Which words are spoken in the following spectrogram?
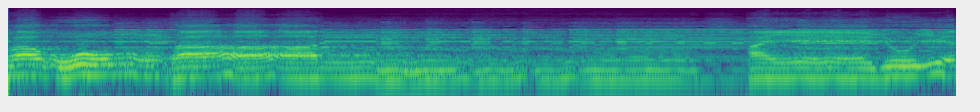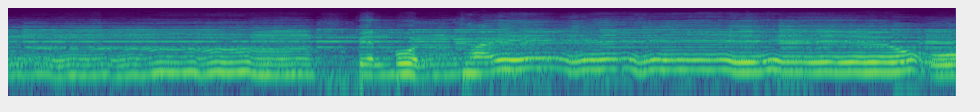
พระองค์ท่านให้อยู่เย็น เป็นบุญไทยโอ้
